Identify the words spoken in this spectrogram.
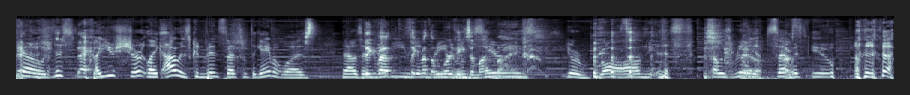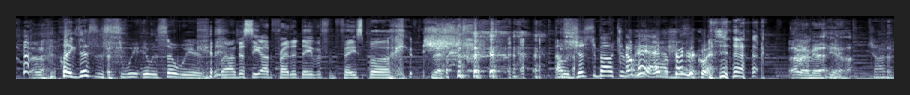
no. This Exactly. are you sure? Like I was convinced that's what the game it was." And I was like, Think about- "Maybe you think about the workings of my mind." You're wrong. I was really Yeah, upset I'm- with you. like this is weird. It was so weird. Just see unfriended David from Facebook. I was just about to. Oh, hey, I have a friend request. I mean, I mean, you know. Johnny.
